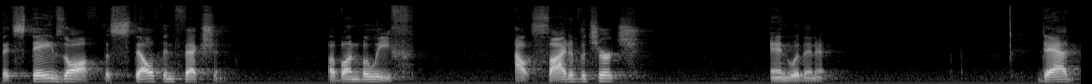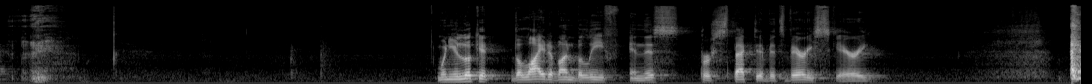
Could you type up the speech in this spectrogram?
that staves off the stealth infection of unbelief outside of the church and within it. Dad, When you look at the light of unbelief in this perspective, it's very scary.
